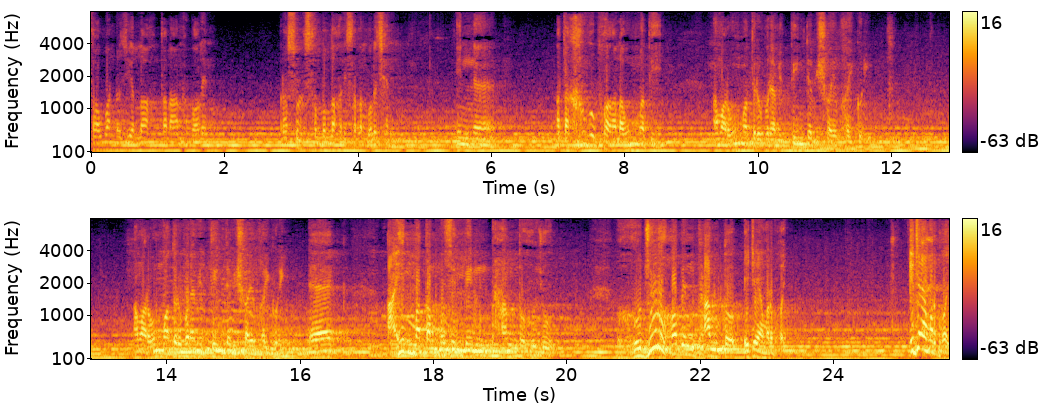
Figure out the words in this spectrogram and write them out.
সাউবান রাজি আল্লাহ তালান বলেন, রসুল সাল্লাহ আলি সাল্লাম বলেছেন ইন আলা উম্মতি আমার উম্মতের উপরে আমি তিনটা বিষয়ে ভয় করি। আমার উম্মতের উপরে আমি তিনটা বিষয়ে ভয় করি। এক আহিম্মাতাম মুসিল্লিন ভ্রান্ত হুজুর। হুজুর হবেন ভ্রান্ত, এটাই আমার ভয়। এটাই আমার ভয়।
